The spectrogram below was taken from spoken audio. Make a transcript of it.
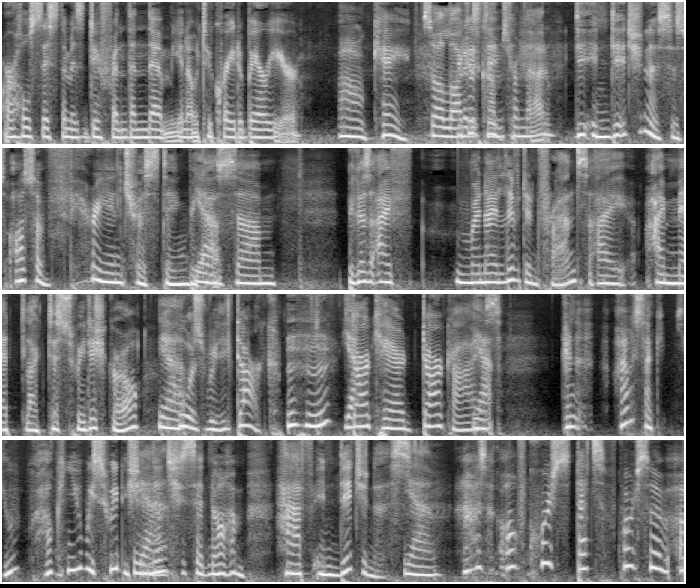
our whole system is different than them, you know, to create a barrier. Okay. So a lot Because of it comes from that. The indigenous is also very interesting because um, because I've when I lived in France, I I met like this Swedish girl Yeah. who was really dark, Mm-hmm. Yeah. dark hair, dark eyes, Yeah. and I was like, "You, how can you be Swedish?" Yeah. And then she said, "No, I'm half indigenous." Yeah. I was like, "Oh, of course, that's of course a, a,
